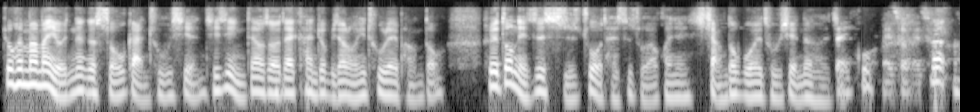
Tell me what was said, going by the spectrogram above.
就会慢慢有那个手感出现。其实你到时候再看，就比较容易触类旁通。所以重点是实做才是主要关键，想都不会出现任何结果。没错没错。那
